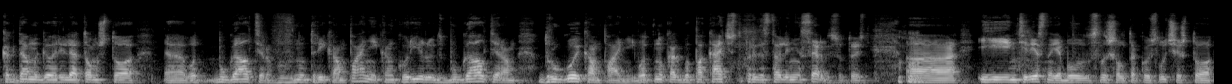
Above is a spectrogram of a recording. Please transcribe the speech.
когда мы говорили о том, что э, вот бухгалтер внутри компании конкурирует с бухгалтером другой компании, вот ну как бы по качеству предоставления сервису, то есть э, и интересно, я был слышал такой случай, что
